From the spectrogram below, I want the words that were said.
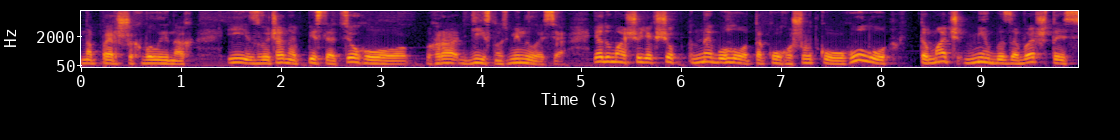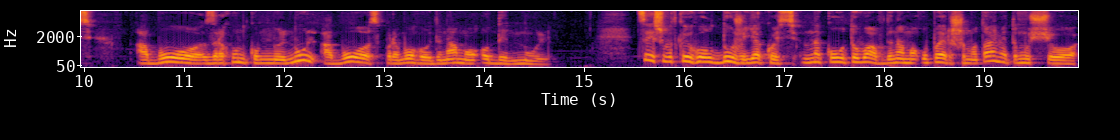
на перших хвилинах. І, звичайно, після цього гра дійсно змінилася. Я думаю, що якщо б не було такого швидкого голу, то матч міг би завершитись або з рахунком 0-0, або з перемогою Динамо 1-0. Цей швидкий гол дуже якось нокаутував Динамо у першому таймі, тому що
